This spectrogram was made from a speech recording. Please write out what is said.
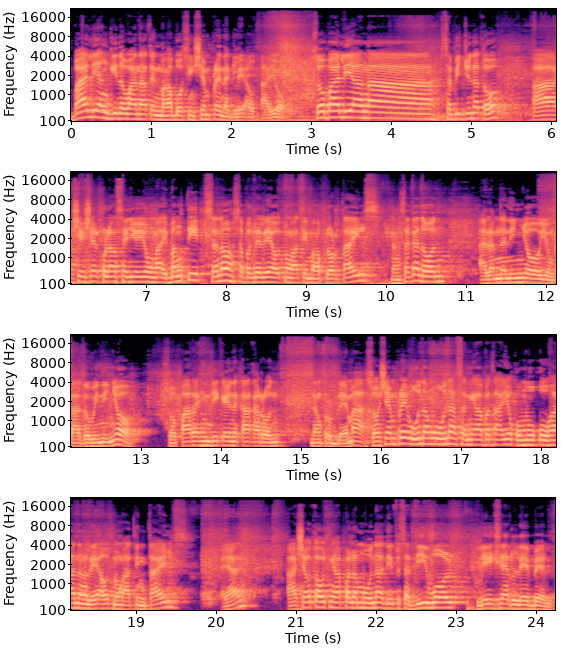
bali ang ginawa natin mga bossing, syempre nag-layout tayo. So, bali ang ah, sa video na to, ah, share ko lang sa inyo yung ah, ibang tips ano, sa pagle-layout ng ating mga floor tiles. Nang sa ganon, alam na ninyo yung gagawin ninyo. So para hindi kayo nakakaroon ng problema. So syempre unang-una, saan nga ba tayo kumukuha ng layout ng ating tiles? Ayan. Ah, shoutout nga pala muna dito sa DeWalt Laser Level.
